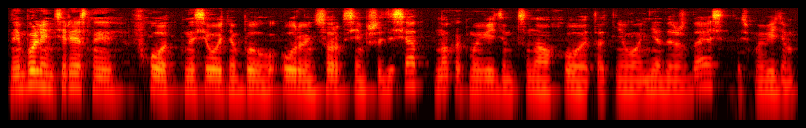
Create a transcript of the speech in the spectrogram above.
Наиболее интересный вход на сегодня был уровень 47.60, но как мы видим цена уходит от него не дожидаясь. То есть мы видим,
